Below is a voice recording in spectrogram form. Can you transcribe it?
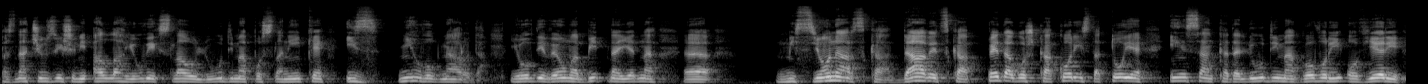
Pa znači uzvišeni Allah je uvijek slao ljudima poslanike iz njihovog naroda. I ovdje je veoma bitna jedna uh, misionarska, davetska, pedagoška korista, to je insan kada ljudima govori o vjeri.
